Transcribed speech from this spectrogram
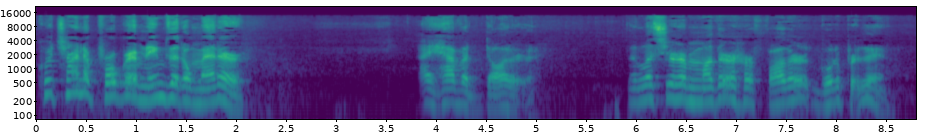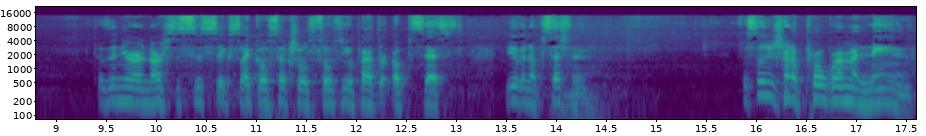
Quit trying to program names that don't matter. I have a daughter. Unless you're her mother or her father, go to prison. Because then you're a narcissistic, psychosexual, sociopath, or obsessed. You have an obsession. Facility trying to program a name.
